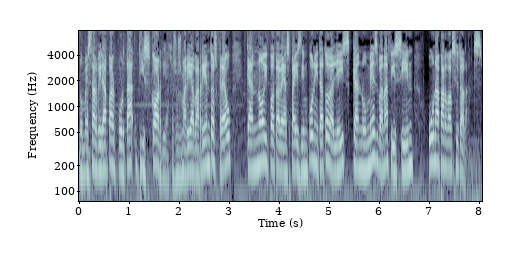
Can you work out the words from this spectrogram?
només servirà per portar discòrdia. Jesús María Barrientos creu que no hi pot haver espais d'impunitat o de lleis que només beneficin una part dels ciutadans.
